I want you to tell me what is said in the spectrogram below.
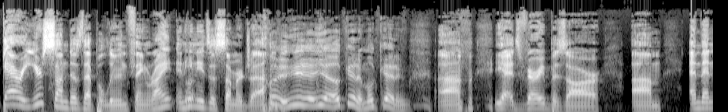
Gary, your son does that balloon thing, right? And he needs a summer job. yeah, yeah, yeah. I'll get him. I'll get him. Um, yeah, it's very bizarre. Um, and then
